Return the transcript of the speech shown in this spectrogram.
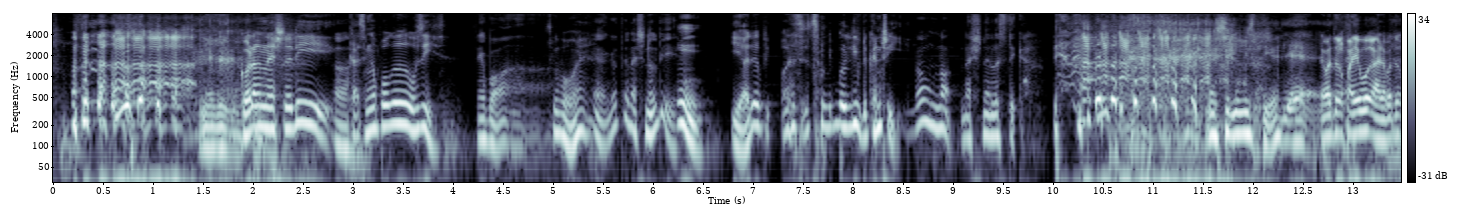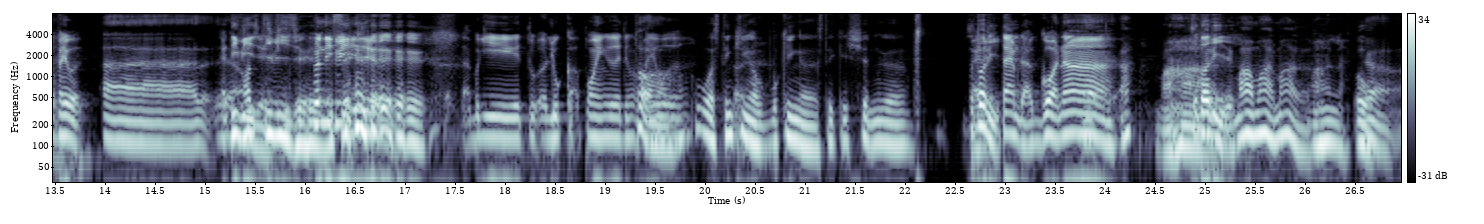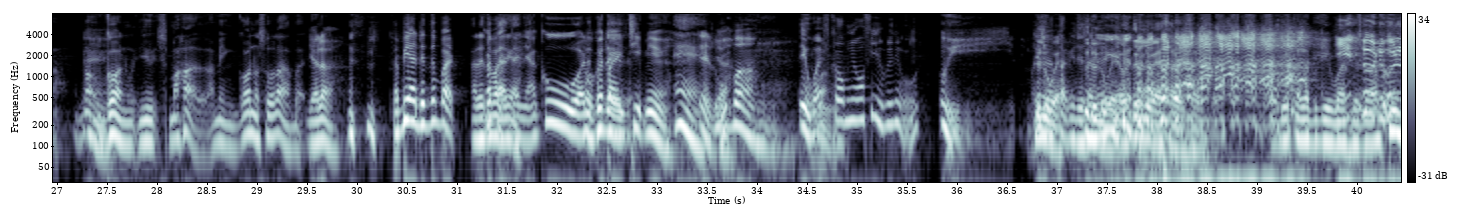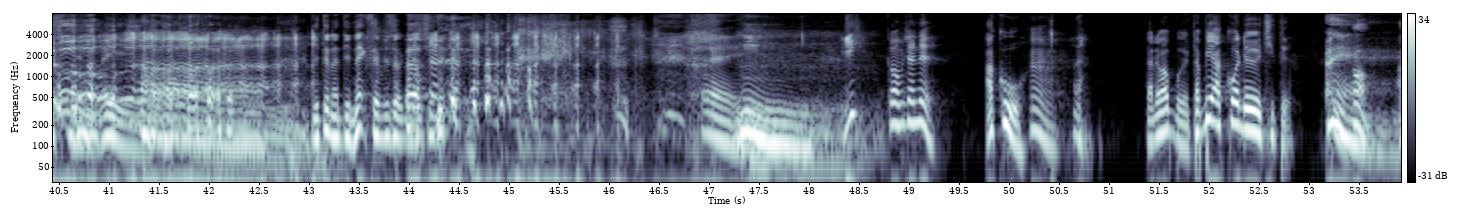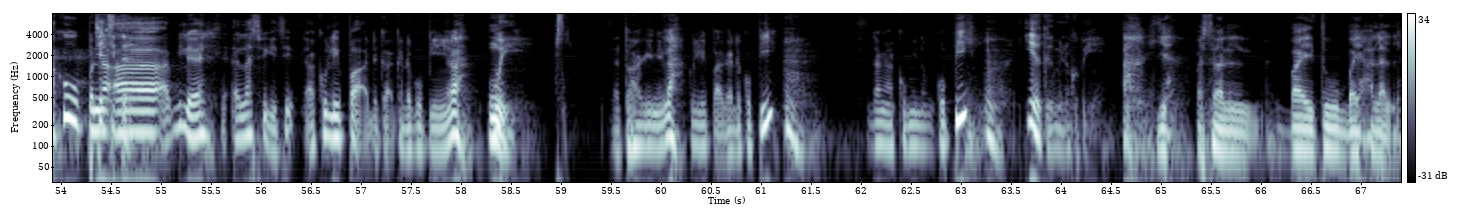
Korang National Day Ah. kat Singapore ke overseas? Singapore ah. Singapore eh? Yeah kata national day hmm. Ya ada some people leave the country. No not nationalistic Nationalistic eh Yeah Dapat tengok firework ah, dapat tengok firework. uh, Kat TV on je. TV je On TV je. Tak pergi to a lookout point ke tengok Tak, firework. Who was thinking of booking a staycation ke Story Time dah gone lah. ah? Mahal Story je Mahal mahal mahal Mahal lah Oh. yeah. Not gone It's mahal I mean gone also lah But Yalah. Tapi ada tempat Ada Kau tempat tak tanya aku Ada Oh, tempat ada- yang cheapnya Eh Ada lubang. Eh wife kau punya office boleh tengok Ui. Tak kerja Itu dulu sana. eh? Itu dulu eh? Sorry sorry Dia kalau pergi Itu office, dulu. dia lain. Itu nanti next episode kita cerita Hey. Gi, kau macam mana? Aku? Hmm. Tak ada apa-apa. Tapi aku ada cerita. Eh. oh, Aku pernah uh, Bila eh? Last week is it Aku lepak dekat kedai kopi ni lah. Ui. Satu hari ni lah Aku lepak kedai kopi. Sedang aku minum kopi. Uh, iya ke minum kopi? ah, Ya. Yeah, Pasal Buy tu buy halal.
